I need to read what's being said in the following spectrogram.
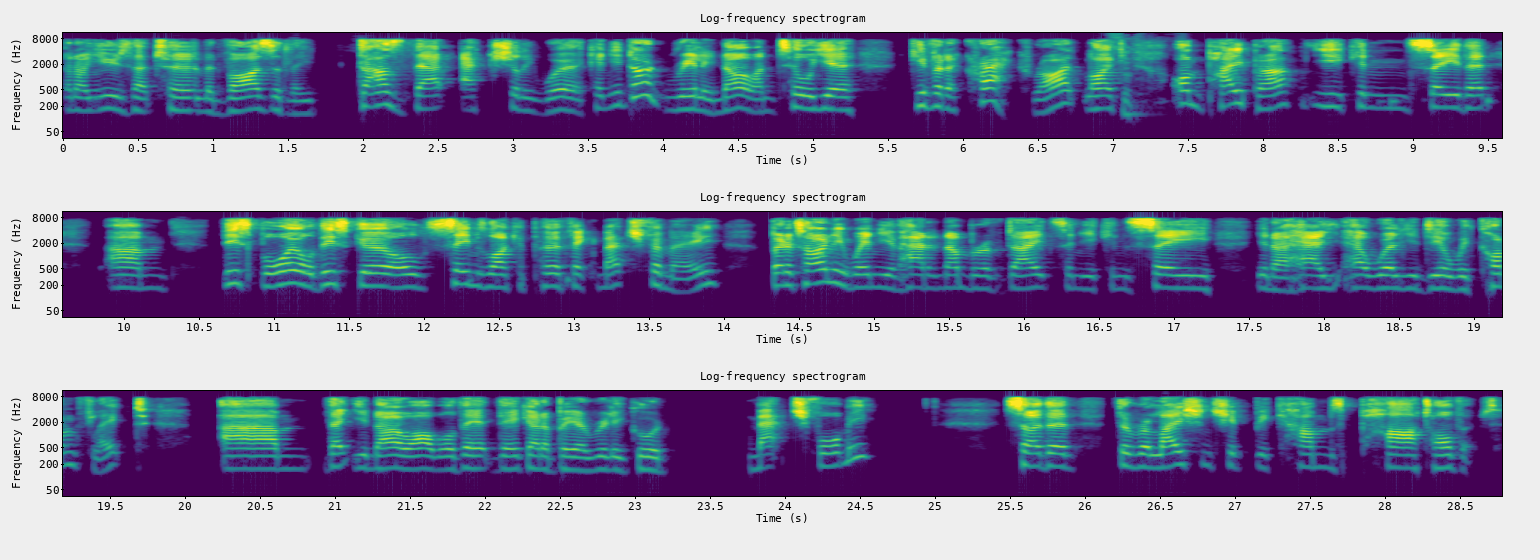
and I use that term advisedly, does that actually work? And you don't really know until you give it a crack, right? Like on paper, you can see that um, this boy or this girl seems like a perfect match for me. But it's only when you've had a number of dates and you can see, you know, how how well you deal with conflict um, that you know, oh well, they're they're going to be a really good match for me. So the the relationship becomes part of it.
